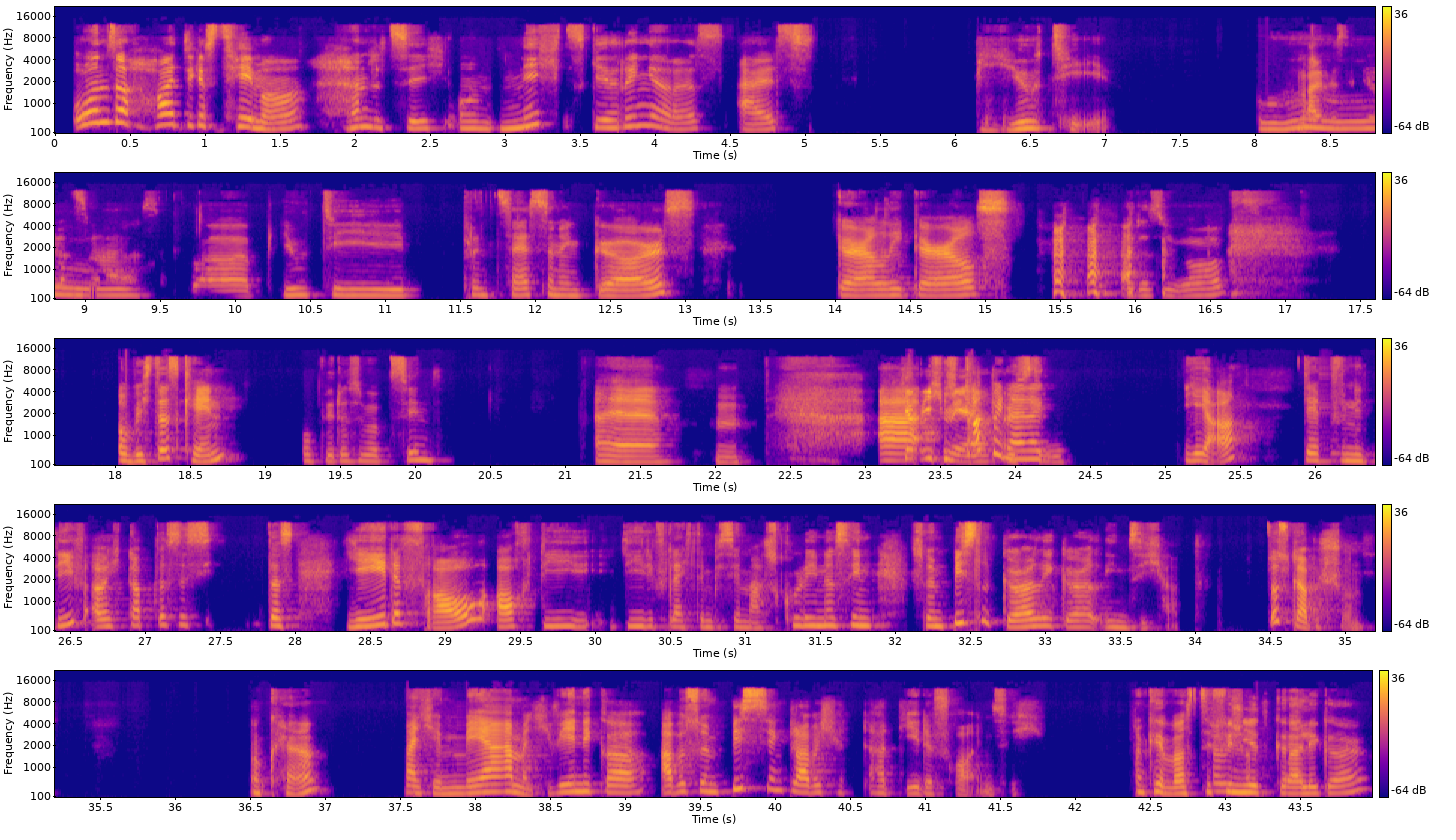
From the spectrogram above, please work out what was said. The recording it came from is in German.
unser heutiges Thema handelt sich um nichts Geringeres als Beauty. Weil wir sind ja Uh, äh, Beauty Prinzessinnen Girls. girly Girls. Das überhaupt, Ob ich das kenne? ob wir das überhaupt sind. Äh, hm. Ich Äh, glaube, ich mehr. glaub, in einer, du. Ja, definitiv. Aber ich glaube, dass es, dass jede Frau, auch die, die vielleicht ein bisschen maskuliner sind, so ein bisschen girly girl in sich hat. Das glaube ich schon. Okay. Manche mehr, manche weniger, aber so ein bisschen, glaube ich, hat, jede Frau in sich. Okay, was ich definiert Girly Girl?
